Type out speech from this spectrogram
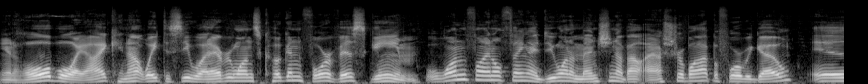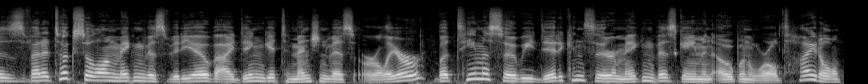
And oh boy, I cannot wait to see what everyone's cooking for this game. One final thing I do want to mention about Astrobot before we go is that it took so long making this video that I didn't get to mention this earlier, but Team Asobi did consider making this game an open world title,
